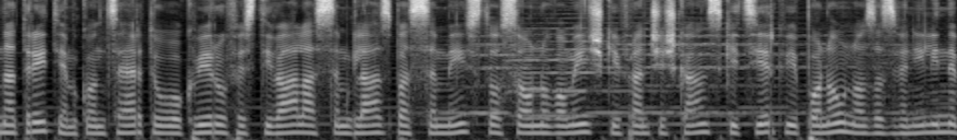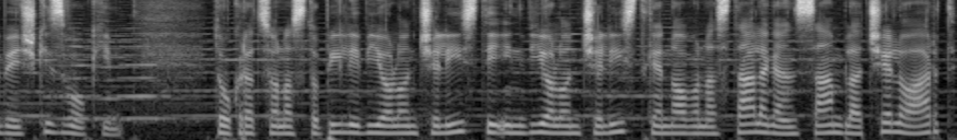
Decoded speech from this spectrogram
Na tretjem koncertu v okviru festivala Sem glasba, sem mesto so v novomeški frančiškanski cerkvi ponovno zazvenili nebeški zvoki. Tokrat so nastopili violončelisti in violončelistke novonastalega ansambla Cello Art,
